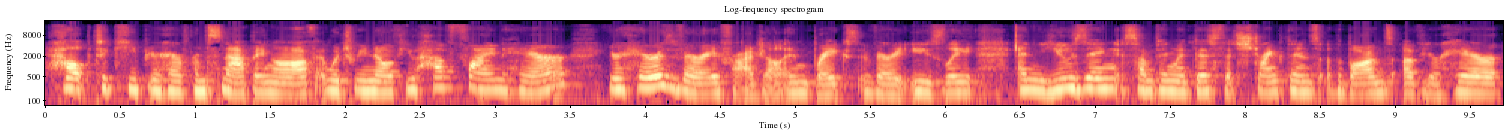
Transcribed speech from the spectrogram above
help to keep your hair from snapping off, which we know if you have fine hair, your hair is very fragile and breaks very easily. And using something like this that strengthens the bonds of your hair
